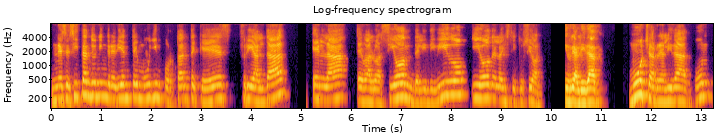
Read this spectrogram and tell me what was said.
necesitan de un ingrediente muy importante que es frialdad en la evaluación del individuo y o de la institución. Y realidad. Mucha realidad. Un,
